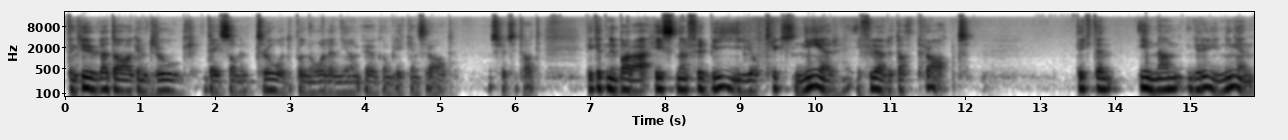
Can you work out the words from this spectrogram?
Den gula dagen drog dig som en tråd på nålen genom ögonblickens rad. Slutcitat. Vilket nu bara hissnar förbi i och trycks ner i flödet av prat. Dikten Innan gryningen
